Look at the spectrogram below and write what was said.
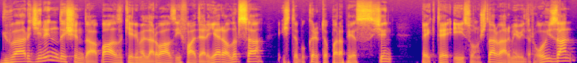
güvercinin dışında bazı kelimeler, bazı ifadeler yer alırsa işte bu kripto para piyasası için pek de iyi sonuçlar vermeyebilir. O yüzden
